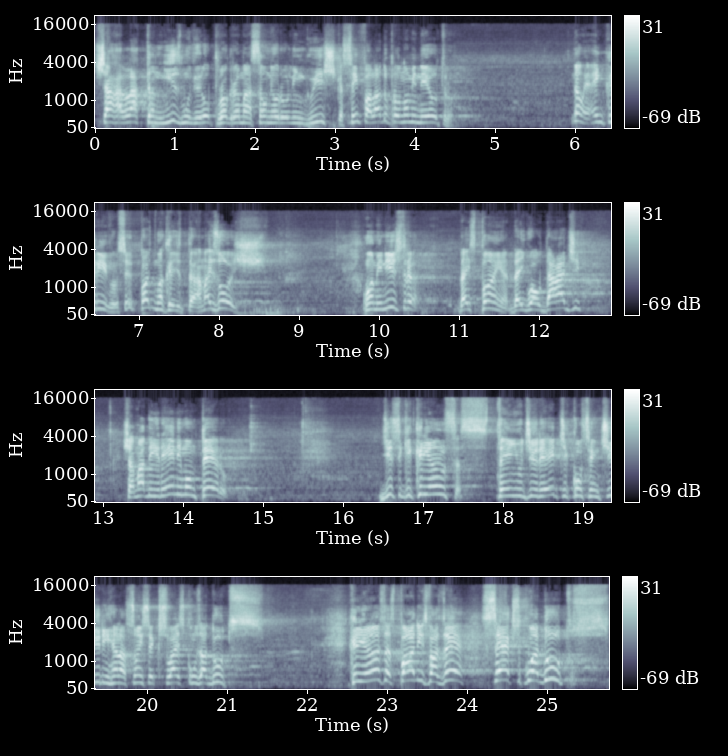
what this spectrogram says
Charlatanismo virou programação neurolinguística, sem falar do pronome neutro. Não, é incrível, você pode não acreditar, mas hoje, uma ministra da Espanha, da Igualdade, chamada Irene Monteiro, disse que crianças têm o direito de consentir em relações sexuais com os adultos. Crianças podem fazer sexo com adultos.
